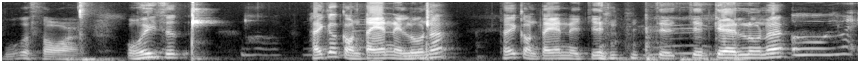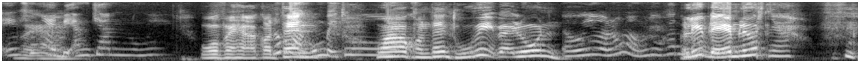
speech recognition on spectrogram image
Búa của Thor ôi sao- thấy có content này luôn á. Thấy content này trên trên, trên kênh luôn á. Ừ nhưng mà em suốt ngày bị ăn chanh luôn ấy. Ủa vậy hả? Lúc nào content cũng bị thua. Wow content thú vị vậy luôn. Ừ nhưng mà lúc nào cũng thua khách clip để em lướt nha.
